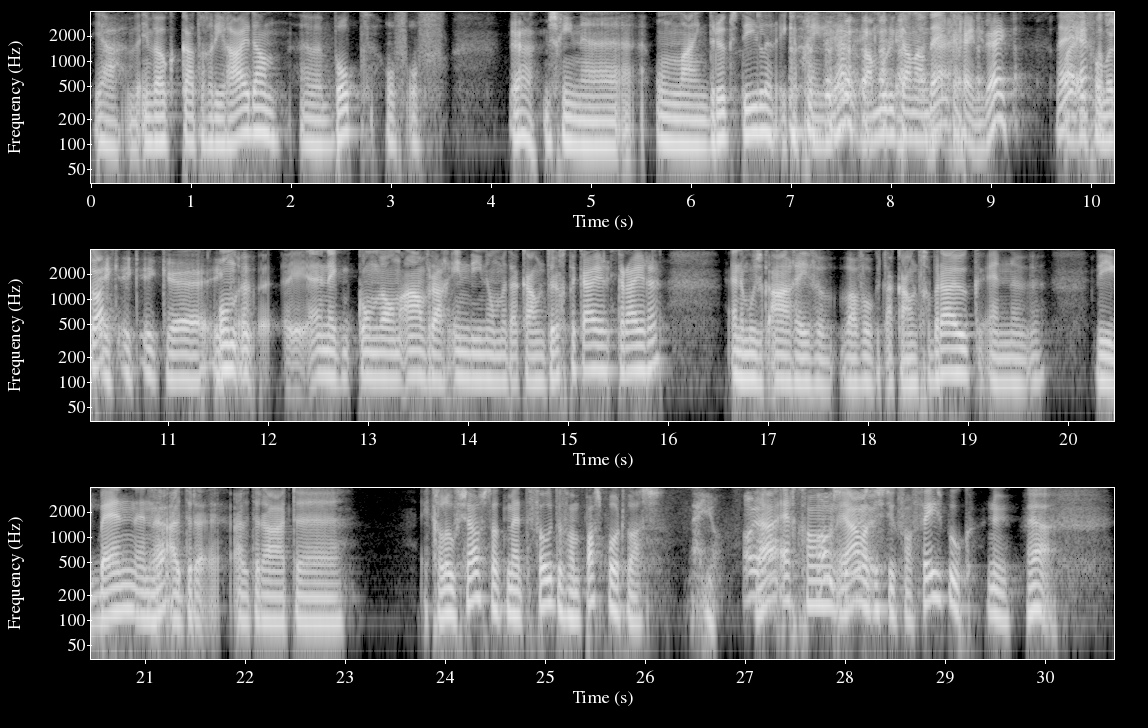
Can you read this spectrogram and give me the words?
ja, in welke categorie ga je dan? Eh, bot of, of Ja. misschien online drugsdealer? Ik heb geen idee. Waar moet ik dan aan denken? Geen idee. Nee, maar ik echt vond het, ik, ik, ik, ik- On- en ik kon wel een aanvraag indienen om het account terug te krijgen. En dan moest ik aangeven waarvoor ik het account gebruik en eh, wie ik ben. En Ja. uitera- uiteraard, eh, ik geloof zelfs dat het met foto van paspoort was. nee joh. Oh Ja, echt gewoon. Oh, ja, want het is natuurlijk van Facebook nu. Ja.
